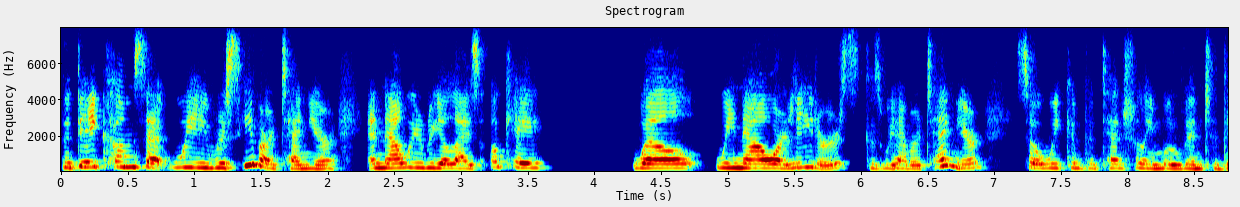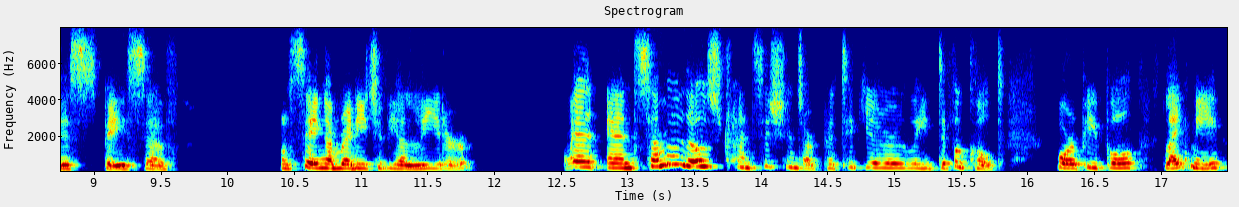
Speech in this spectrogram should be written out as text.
the day comes that we receive our tenure and now we realize, okay, well, we now are leaders because we have our tenure, so we can potentially move into this space of, of saying I'm ready to be a leader. And, and some of those transitions are particularly difficult for people like me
